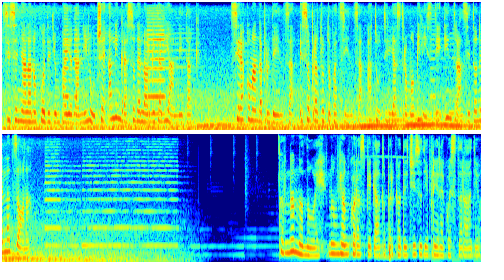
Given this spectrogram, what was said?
Si segnalano code di un paio d'anni luce all'ingresso dell'orbita di Alnitak. Si raccomanda prudenza e soprattutto pazienza a tutti gli astromobilisti in transito nella zona. Tornando a noi, non vi ho ancora spiegato perché ho deciso di aprire questa radio.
